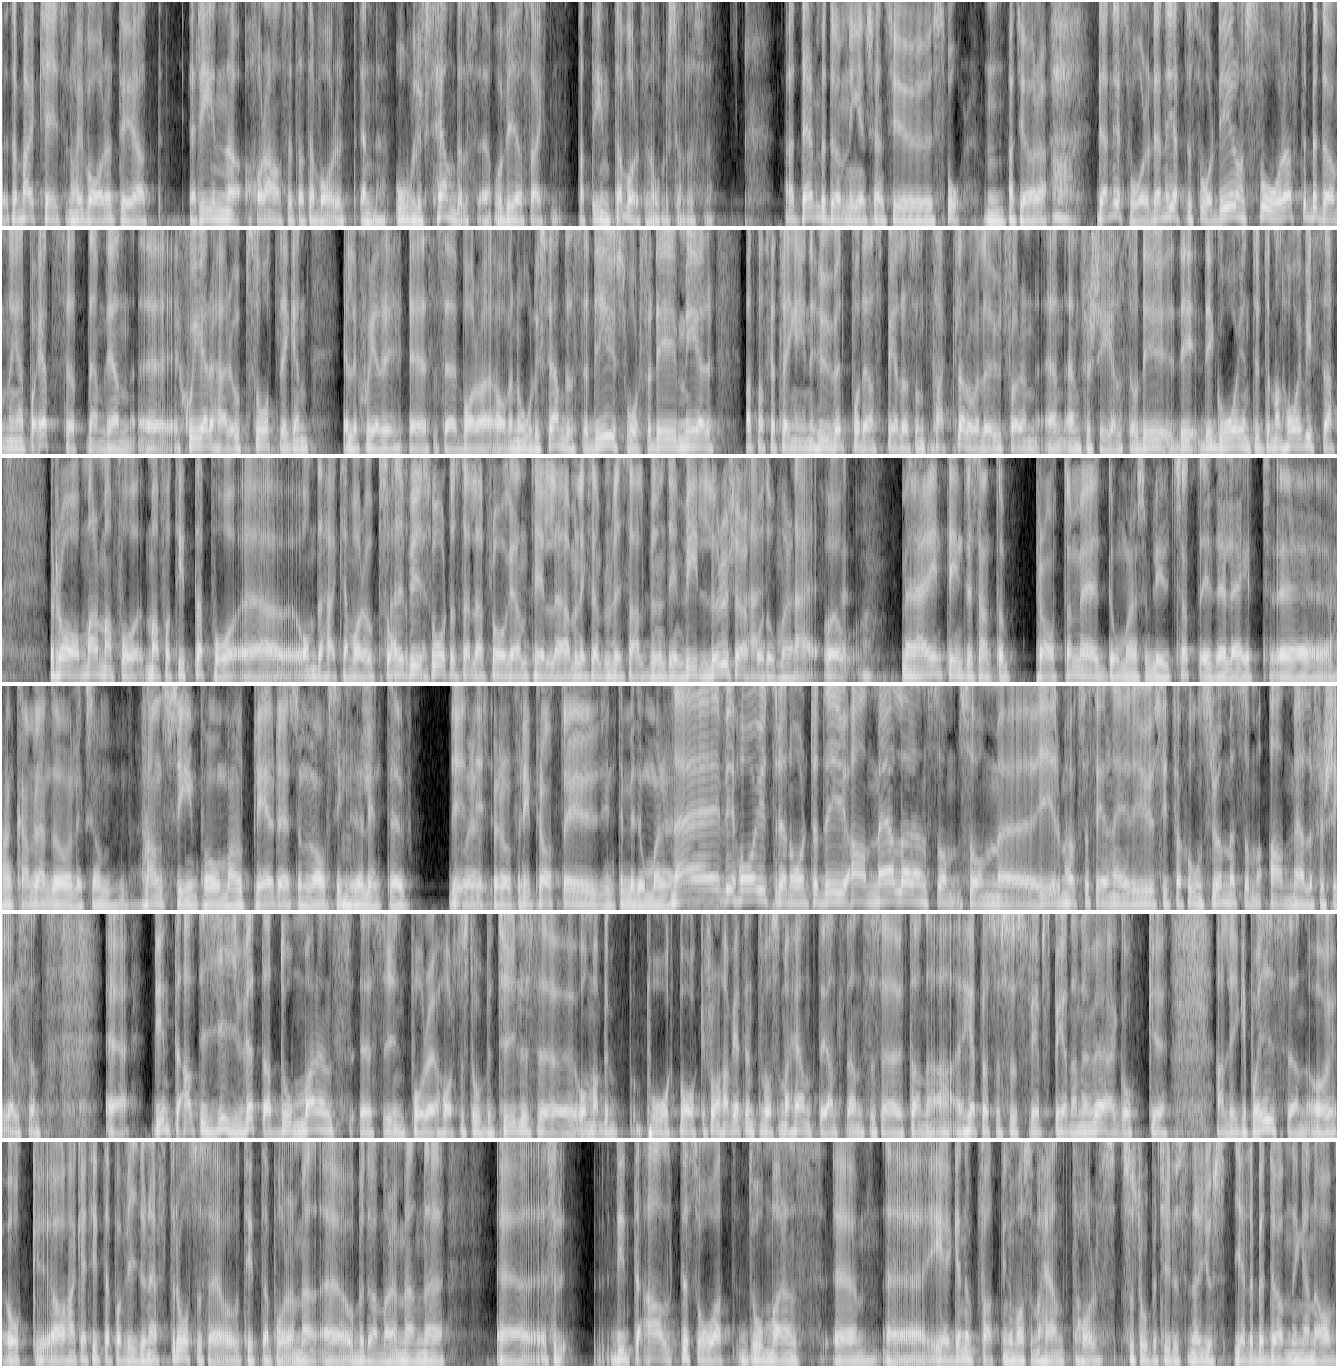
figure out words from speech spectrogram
de här casen har ju varit det att RIN har ansett att det har varit en olyckshändelse och vi har sagt att det inte har varit en olyckshändelse. Den bedömningen känns ju svår mm. att göra. Den är svår. Den är jättesvår. Det är de svåraste bedömningarna på ett sätt. Nämligen, eh, sker det här uppsåtligen eller sker det eh, så säga, bara av en olyckshändelse? Det är ju svårt, för det är mer att man ska tränga in i huvudet på den spelare som tacklar då, eller utför en, en, en förseelse. Och det, det, det, går ju inte. Utan man har ju vissa ramar man får, man får titta på eh, om det här kan vara uppsåtligt. Det blir svårt att ställa frågan till ja, exempelvis Albin Lundin. Ville du köra nej, på domaren? Nej. Men är det inte intressant att prata med domaren som blir utsatt i det läget. Eh, han kan väl ändå liksom, hans syn på om man upplevde det som avsiktligt mm. eller inte det, det, för ni pratar ju inte med domare. Nej, vi har ju inte den ordningen. Det är ju anmälaren som, som... Eh, I de högsta serierna är det ju situationsrummet som anmäler förseelsen. Eh, det är inte alltid givet att domarens eh, syn på det har så stor betydelse om man blir pååkt bakifrån. Han vet inte vad som har hänt egentligen. Så att säga, utan helt plötsligt så sveps spelaren iväg och han ligger på isen. Och, och ja, han kan titta på videon efteråt så att säga, och titta på den men, och bedöma den. Men, så det är inte alltid så att domarens eh, eh, egen uppfattning om vad som har hänt har så stor betydelse när det just gäller bedömningen av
